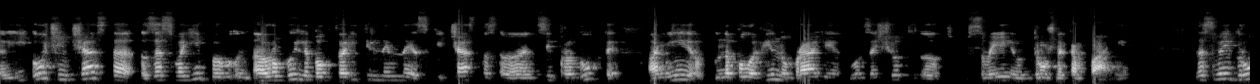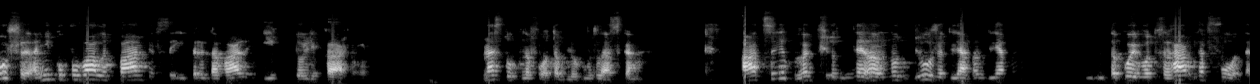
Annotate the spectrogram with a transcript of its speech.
Е, І дуже часто за свої робили благотворительні внески. Часто ці продукти вони наполовину брали за счет своєї дружної компанії. На свої гроші вони купували памперси і передавали їх до лікарні. Наступне фото, будь- ласка. А це ну, дуже для, для мене таке от гарне фото.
